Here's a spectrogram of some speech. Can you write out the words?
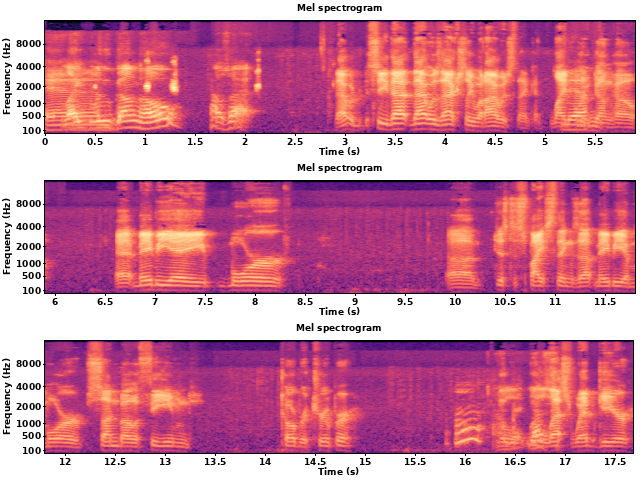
And Light blue gung ho. How's that? that would see that that was actually what I was thinking. Light Yeah. blue gung ho. Uh, maybe a more uh, just to spice things up. Maybe a more Sunbow themed Cobra Trooper. Mm. A little, little less web gear.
